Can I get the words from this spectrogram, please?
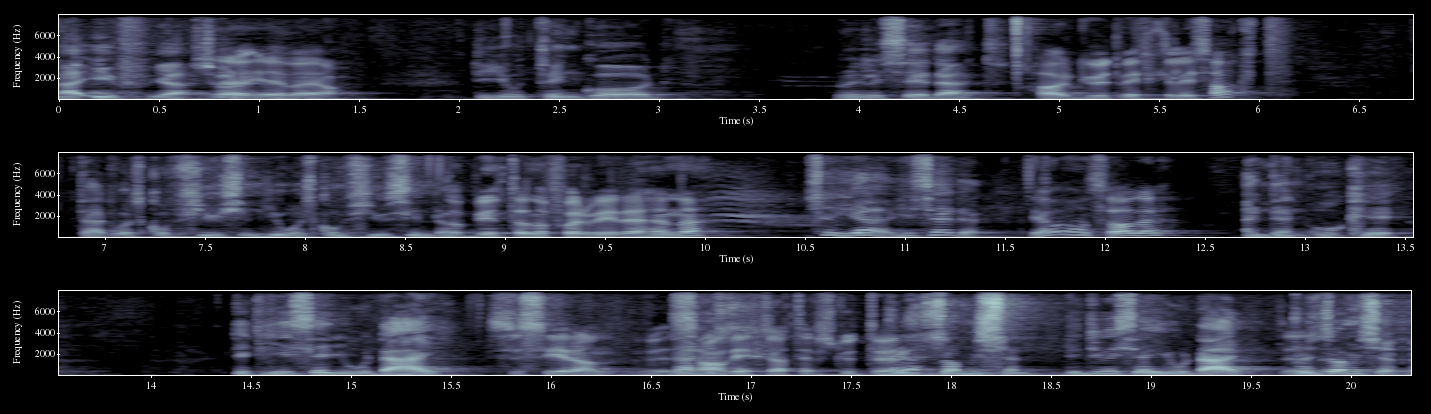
Naiv, yeah, sorry. Eva, ja. Do you think God really said that? Har Gud virkelig sagt? That was confusion. He was confusing Nå begynte han å forvirre henne. So, Yeah, he said that. Ja, han sa det. And then, okay, did he say you will die? Så sier han Sa han virkelig at dere skulle dø? Presumption. Did you say you will die? Presumption.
